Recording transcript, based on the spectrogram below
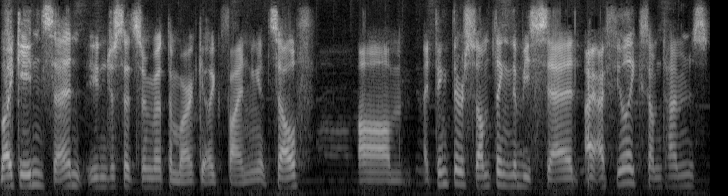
Like Aiden said, Aiden just said something about the market like finding itself. Um, I think there's something to be said. I, I feel like sometimes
